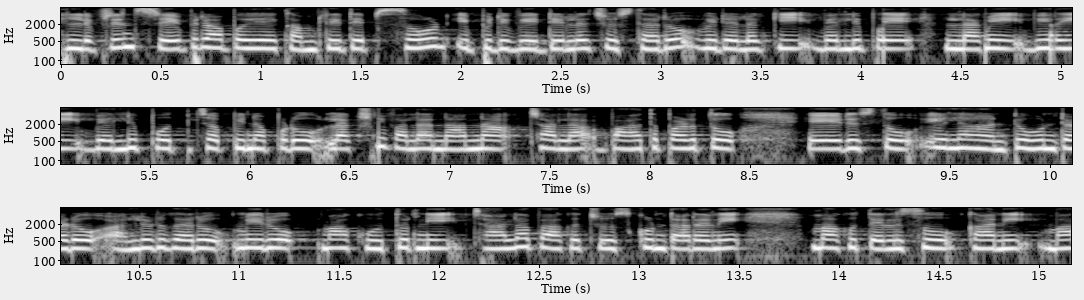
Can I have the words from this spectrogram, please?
హలో ఫ్రెండ్స్ రేపు రాబోయే కంప్లీట్ ఎపిసోడ్ ఇప్పుడు వీడియోలో చూస్తారు. వీడియోలోకి వెళ్ళిపోయే లక్ష్మి వీరి వెళ్ళిపోతూ చెప్పినప్పుడు లక్ష్మి వాళ్ళ నాన్న చాలా బాధపడుతూ ఏడుస్తూ ఇలా అంటూ ఉంటాడు. అల్లుడు గారు మీరు మా కూతుర్ని చాలా బాగా చూసుకుంటారని మాకు తెలుసు కానీ మా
